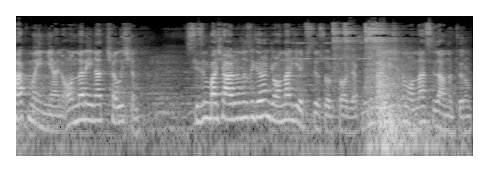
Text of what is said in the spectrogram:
takmayın yani. Onlara inat çalışın. Sizin başardığınızı görünce onlar gelip size soru soracak. Bunu ben yaşadım ondan size anlatıyorum.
